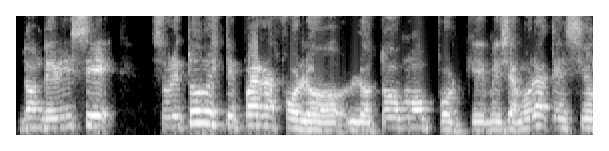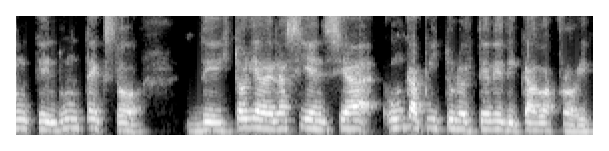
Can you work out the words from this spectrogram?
donde dice, sobre todo este párrafo lo, lo, tomo porque me llamó la atención que en un texto de historia de la ciencia, un capítulo esté dedicado a Freud.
